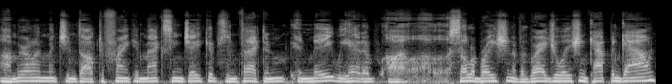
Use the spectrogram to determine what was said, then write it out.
Uh, Marilyn mentioned Dr. Frank and Maxine Jacobs. In fact, in, in May, we had a, a celebration of a graduation cap and gown.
